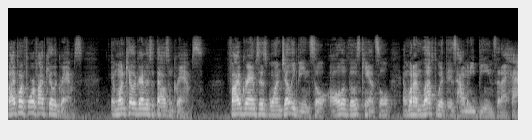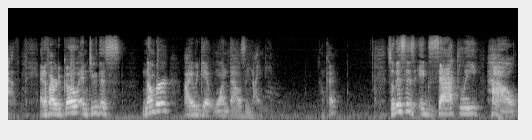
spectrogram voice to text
5.45 kilograms. In one kilogram, there's a thousand grams. Five grams is one jelly bean, so all of those cancel, and what I'm left with is how many beans that I have. And if I were to go and do this number, I would get 1090. Okay? So this is exactly how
